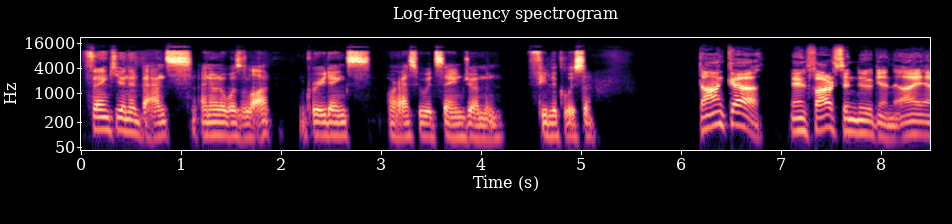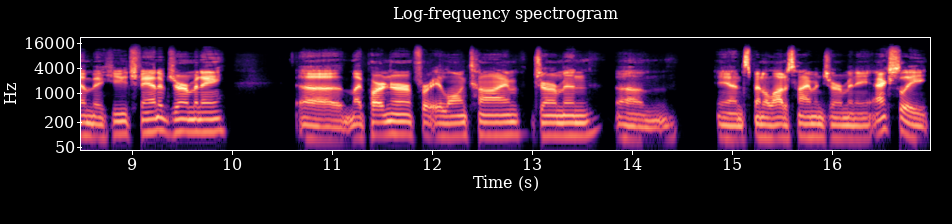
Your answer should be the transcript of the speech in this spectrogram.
Thank you in advance. I know it was a lot. Greetings, or as we would say in German, viele Grüße. Danke and Fahrvergnügen. I am a huge fan of Germany. Uh, my partner for a long time, German, um, and spent a lot of time in Germany. Actually,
